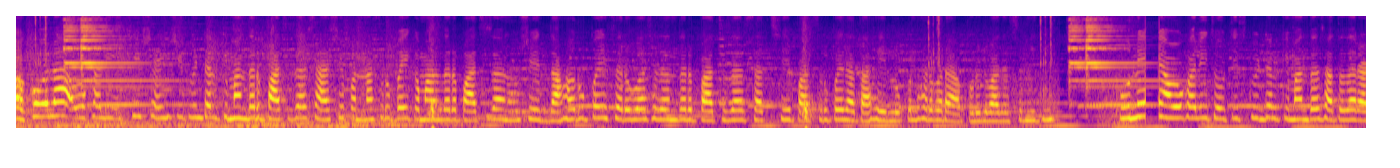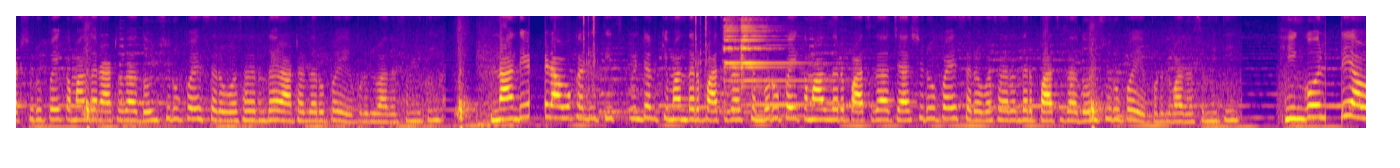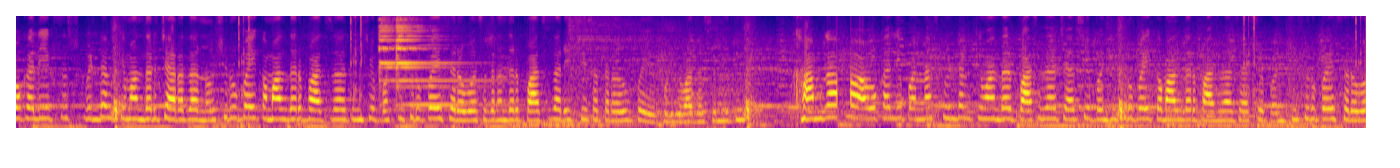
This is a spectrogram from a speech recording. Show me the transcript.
अकोला अवखाली एकशे शहाऐंशी क्विंटल किमान दर पाच हजार सहाशे पन्नास रुपये कमाल दर पाच हजार नऊशे दहा रुपये सर्वसाधारण दर पाच हजार सातशे पाच रुपये जात आहे. लोकल हरभरा पुढील बाजार समिती. पुणे अवखाली चौतीस क्विंटल किमान दर सात हजार आठशे रुपये कमाल दर आठ हजार दोनशे रुपये सर्वसाधारण दर आठ हजार रुपये पुढील बाजार समिती. नांदेड अवकाली तीस क्विंटल किमान दर पाच हजार शंभर रुपये कमाल दर पाच हजार चारशे रुपये सर्वसाधारण दर पाच हजार दोनशे रुपये पुढील बाजार समिती. हिंगोली अवकाली एकसष्ट क्विंटल किमान दर चार हजार नऊशे रुपये कमाल दर पाच हजार तीनशे पस्तीस रुपये सर्वसाधारण दर पाच हजार एकशे सतरा रुपये. पुढील बाजार समिती खामगाव अवकाली पन्नास क्विंटल किमान दर पाच हजार चारशे पंचवीस रुपये कमाल दर पाच हजार चारशे पंचवीस रुपये सर्व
